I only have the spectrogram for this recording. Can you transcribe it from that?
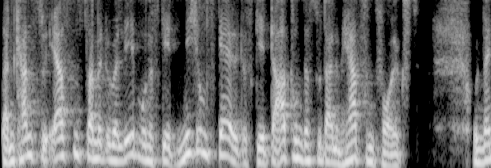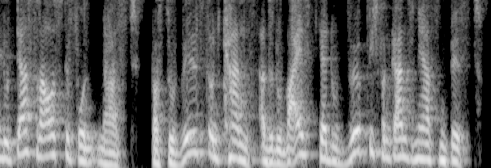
Dann kannst du erstens damit überleben und es geht nicht ums Geld, es geht darum, dass du deinem Herzen folgst. Und wenn du das rausgefunden hast, was du willst und kannst, also du weißt, wer du wirklich von ganzem Herzen bist,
